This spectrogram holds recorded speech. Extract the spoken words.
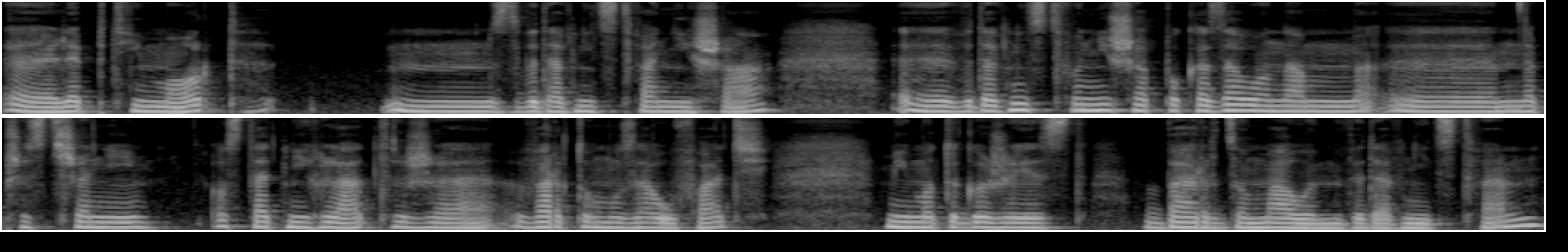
e, Lepti Mord mm, z wydawnictwa Nisza. E, wydawnictwo Nisza pokazało nam na przestrzeni ostatnich lat, że warto mu zaufać, mimo tego, że jest bardzo małym wydawnictwem,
